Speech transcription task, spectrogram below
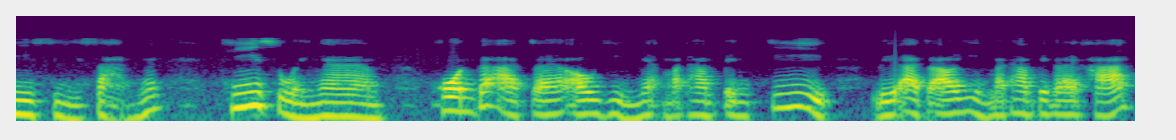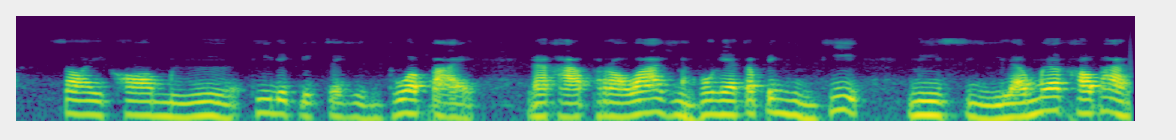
มีสีสันที่สวยงาม คนก็อาจจะเอาหินเนี่ยมาทำเป็นจี้ หรืออาจจะเอาหินมาทำเป็นอะไรคะ สร้อยคอมือที่เด็กๆจะเห็นทั่วไปนะคะ เพราะว่าหินพวกนี้จะเป็นหินที่มีสีแล้วเมื่อเขาผ่าน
